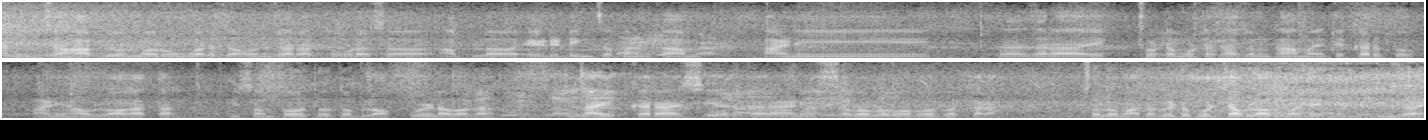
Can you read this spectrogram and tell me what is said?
आणि चहा पिऊन मग रूमवर जाऊन जरा थोडंसं आपलं एडिटिंगचं पण काम आणि जरा एक छोटं मोठंसं अजून काम आहे ते करतो. आणि हा व्लॉग आता मी संपवतो. तो ब्लॉग पूर्ण बघा. लाईक करा शेअर करा आणि सबब करा. चलो मग आता भेटू पुढच्या ब्लॉगमध्ये एन्जॉय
